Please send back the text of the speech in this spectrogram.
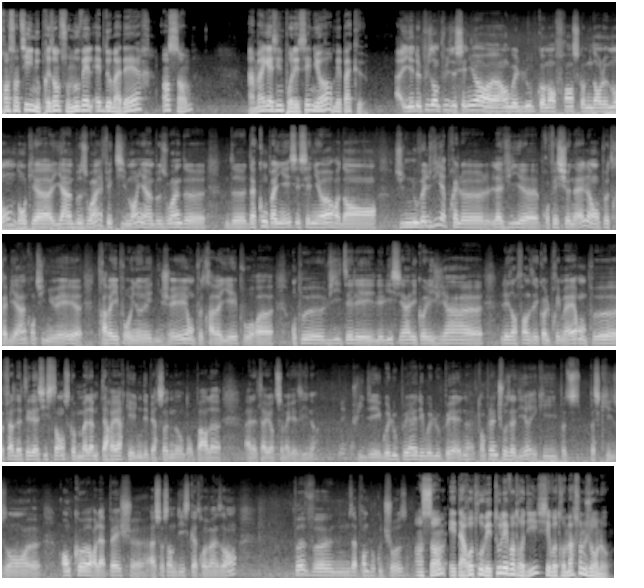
France Antilles nous présente son nouvel hebdomadaire, Ensemble, un magazine pour les seniors, mais pas que. Il y a de plus en plus de seniors euh, en Guadeloupe comme en France, comme dans le monde. Donc il y a, un besoin, effectivement, il y a un besoin d'accompagner ces seniors dans une nouvelle vie après la vie euh, professionnelle. On peut très bien continuer, euh, travailler pour une ONG, on peut travailler pour, on peut visiter les, lycéens, les collégiens, les enfants des écoles primaires, on peut faire de la téléassistance comme Madame Tarrer, qui est une des personnes dont on parle à l'intérieur de ce magazine puis des Guadeloupéens et des Guadeloupéennes qui ont plein de choses à dire et qui, parce qu'ils ont euh, encore la pêche euh, à 70-80 ans, peuvent euh, nous apprendre beaucoup de choses. Ensemble est à retrouver tous les vendredis chez votre marchand de journaux.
